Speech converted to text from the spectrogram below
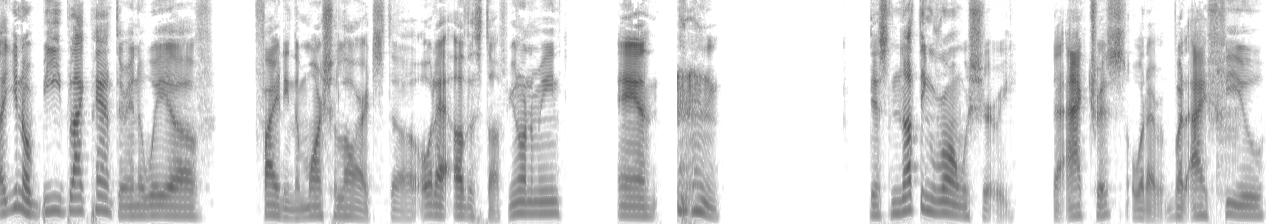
like you know, be Black Panther in a way of fighting the martial arts, the all that other stuff. You know what I mean? And there's nothing wrong with Shuri, the actress or whatever. But I feel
